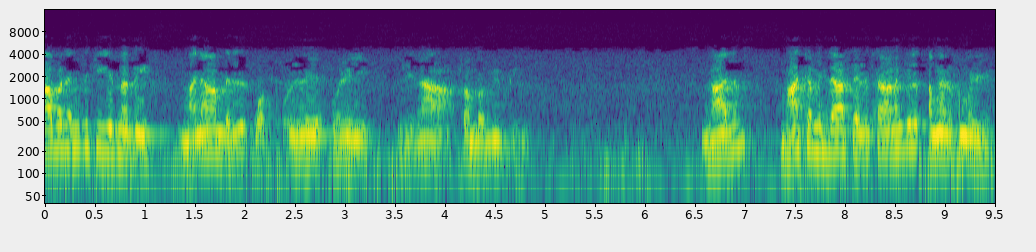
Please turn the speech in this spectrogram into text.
അവരെന്ത് ചെയ്യുന്നത്? മനാമിൽ ഒരു ദിന സംഭവിക്കും എന്നാലും മാറ്റമില്ലാത്ത എഴുത്താണെങ്കിൽ അങ്ങനെ സംഭവിക്കും.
